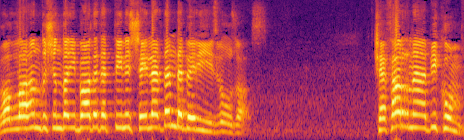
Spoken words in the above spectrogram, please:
ve Allah'ın dışında ibadet ettiğiniz şeylerden de beriyiz ve uzağız. Keferna bikum.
